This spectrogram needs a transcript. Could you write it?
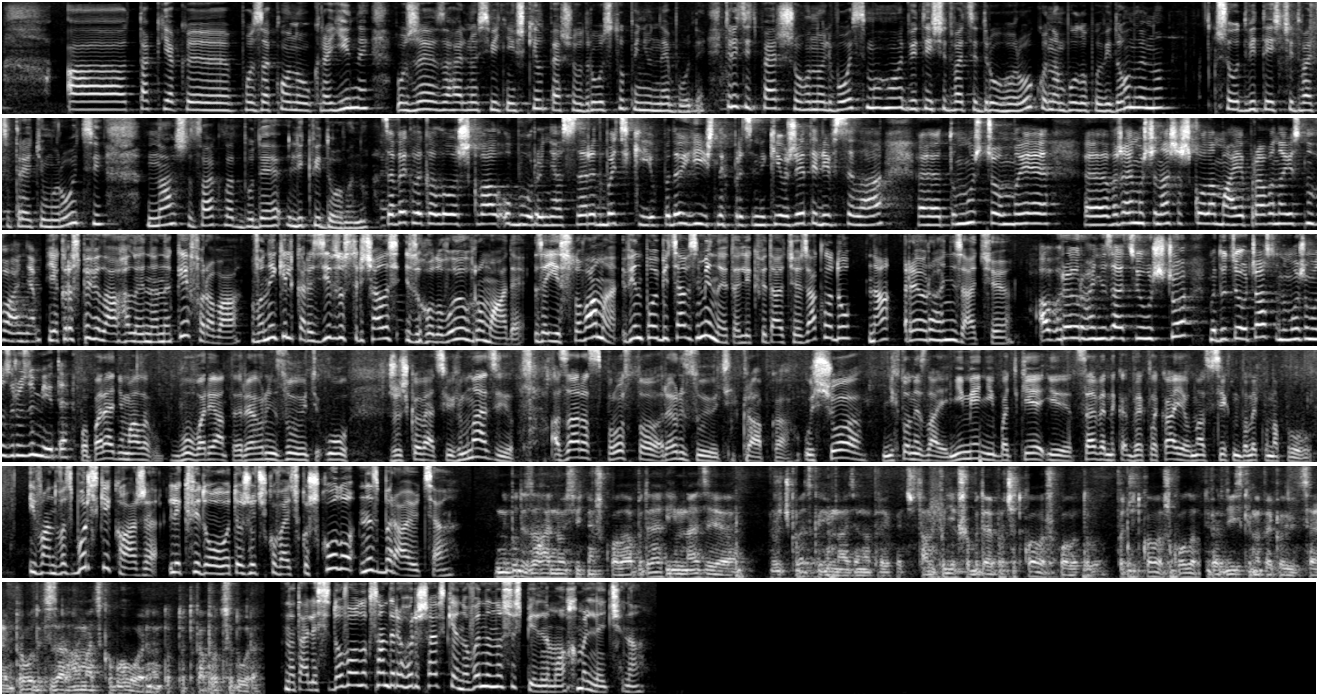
А так як е, по закону України вже загальноосвітніх шкіл першого другого ступеню не буде. 31.08.2022 року нам було повідомлено, що у 2023 році наш заклад буде ліквідовано. Це викликало шквал обурення серед батьків, педагогічних працівників, жителів села, е, тому що ми е, вважаємо, що наша школа має право на існування. Як розповіла Галина Никифорова, вони кілька разів зустрічались із головою громади. За її словами, він пообіцяв змінити ліквідацію закладу на реорганізацію. А в реорганізацію що ми до цього часу не можемо зрозуміти. Попередньо мали був варіант реорганізують у Жучковецьку гімназію, а зараз просто реорганізують. Крапка. У що ніхто не знає, ні ми, ні батьки, і це викликає у нас всіх велику напругу. Іван Возборський каже, ліквідовувати Жучковецьку школу не збираються. Не буде загальноосвітня школа, а буде гімназія, Жучковецька гімназія, наприклад. Чи там, якщо буде початкова школа, то початкова школа, Твердійський, наприклад, ліцеєм. Проводиться зараз громадське обговорення, тобто така процедура. Наталя Сідова, Олександр Горішевський. Новини на Суспільному. Хмельниччина.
